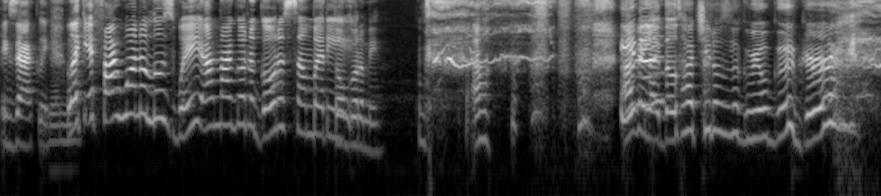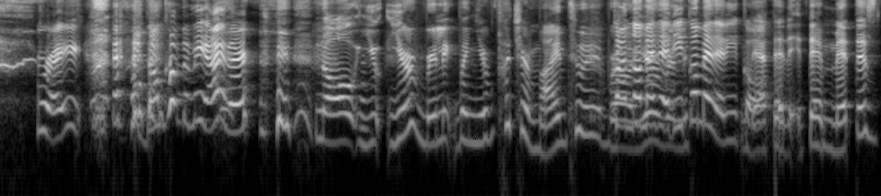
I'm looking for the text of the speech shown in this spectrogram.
exactly. You know? Like if I want to lose weight, I'm not gonna go to somebody. Don't go to me. I'll be like, those hot Cheetos look real good, girl. right? Don't come to me either. no, you you're really when you put your mind to it, bro. Cuando me you're really- me dedico. Yeah, te, te metes.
